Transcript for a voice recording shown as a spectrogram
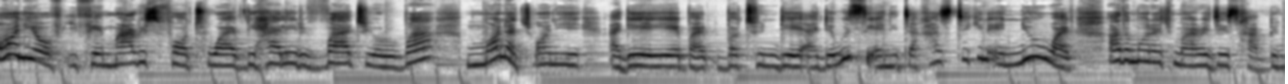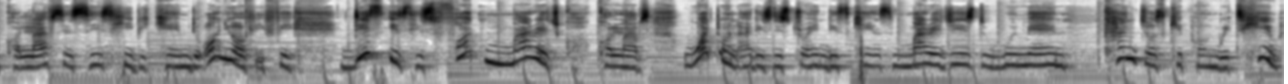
Ooni of Ife marries fourth wife, the highly revered Yoruba monarch Ooni Adeye Batunde Adewisi Enita has taken a new wife. Other monarch marriages have been collapsing since he became the Ooni of Ife. This is his fourth marriage co collapse. What on earth is destroying these king's marriages? The women can't just keep on with him.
